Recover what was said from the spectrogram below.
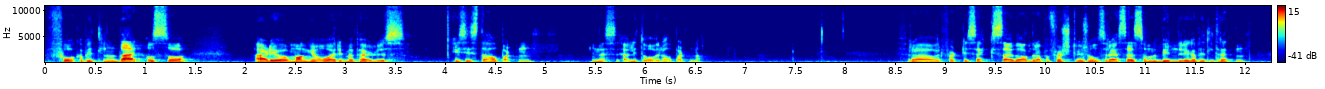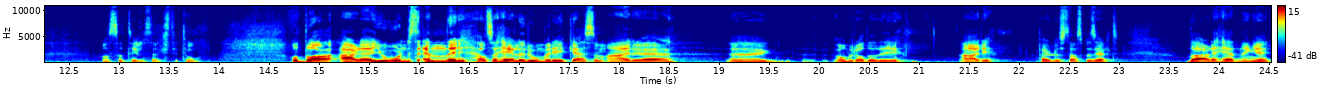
få kapitlene der. Og så er det jo mange år med Paulus i siste halvparten. ja, litt over halvparten, da. Fra år 46 er jo da han drar på første misjonsreise, som begynner i kapittel 13. Også til 62. Og da er det jordens ender, altså hele Romerriket, som er eh, eh, området de er i. Paulus, da, spesielt. Da er det hedninger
